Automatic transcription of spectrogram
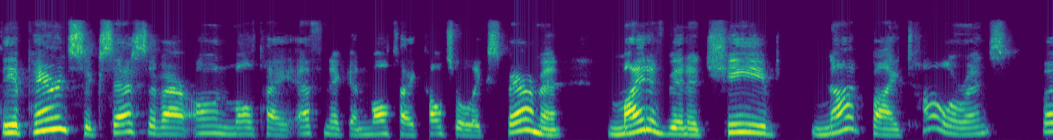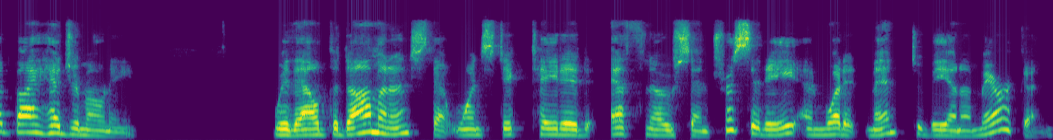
the apparent success of our own multi ethnic and multicultural experiment might have been achieved not by tolerance, but by hegemony. Without the dominance that once dictated ethnocentricity and what it meant to be an American,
